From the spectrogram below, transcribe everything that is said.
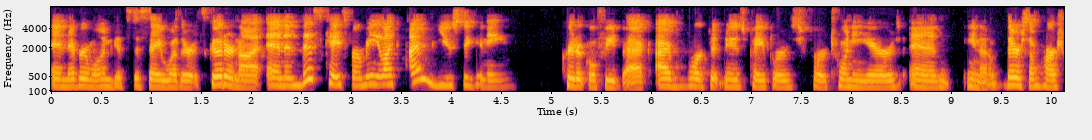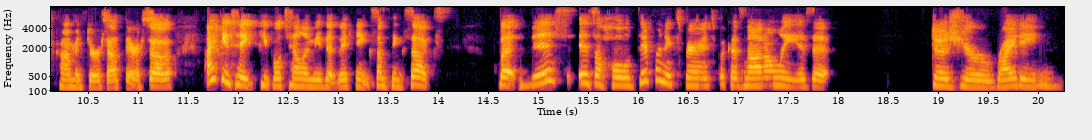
And everyone gets to say whether it's good or not. And in this case, for me, like I'm used to getting critical feedback. I've worked at newspapers for 20 years and, you know, there are some harsh commenters out there. So I can take people telling me that they think something sucks. But this is a whole different experience because not only is it does your writing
